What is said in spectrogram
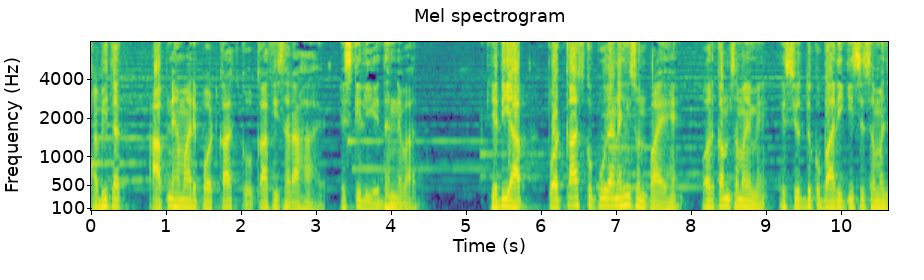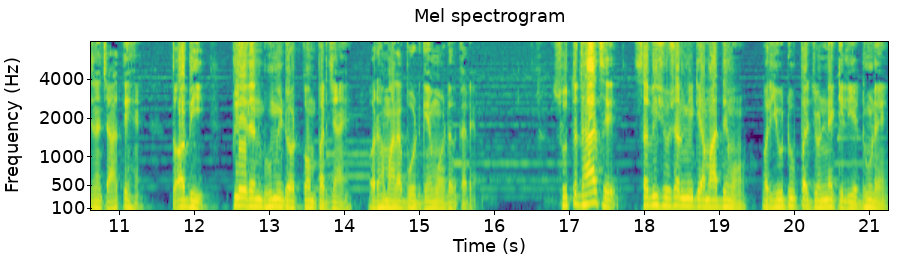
अभी तक आपने हमारे पॉडकास्ट को काफ़ी सराहा है। इसके लिए धन्यवाद। यदि आप पॉडकास्ट को पूरा नहीं सुन पाए हैं और कम समय में इस युद्ध को बारीकी से समझना चाहते हैं तो अभी प्ले रणभूमि डॉट कॉम पर जाएँ और हमारा बोर्ड गेम ऑर्डर करें। सूत्रधार से सभी सोशल मीडिया माध्यमों और यूट्यूब पर जुड़ने के लिए ढूंढें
